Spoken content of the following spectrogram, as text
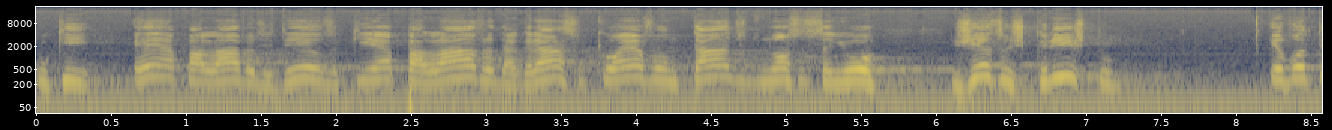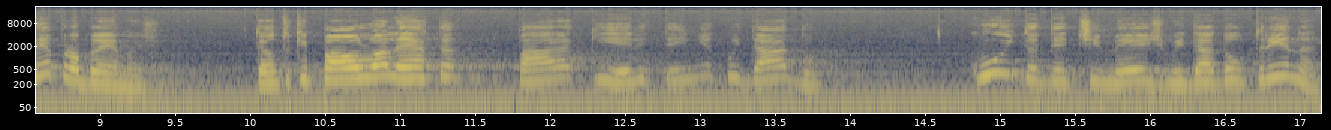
o que é a palavra de Deus, o que é a palavra da graça, qual é a vontade do nosso Senhor Jesus Cristo, eu vou ter problemas. Tanto que Paulo alerta para que ele tenha cuidado. Cuida de ti mesmo e da doutrina.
